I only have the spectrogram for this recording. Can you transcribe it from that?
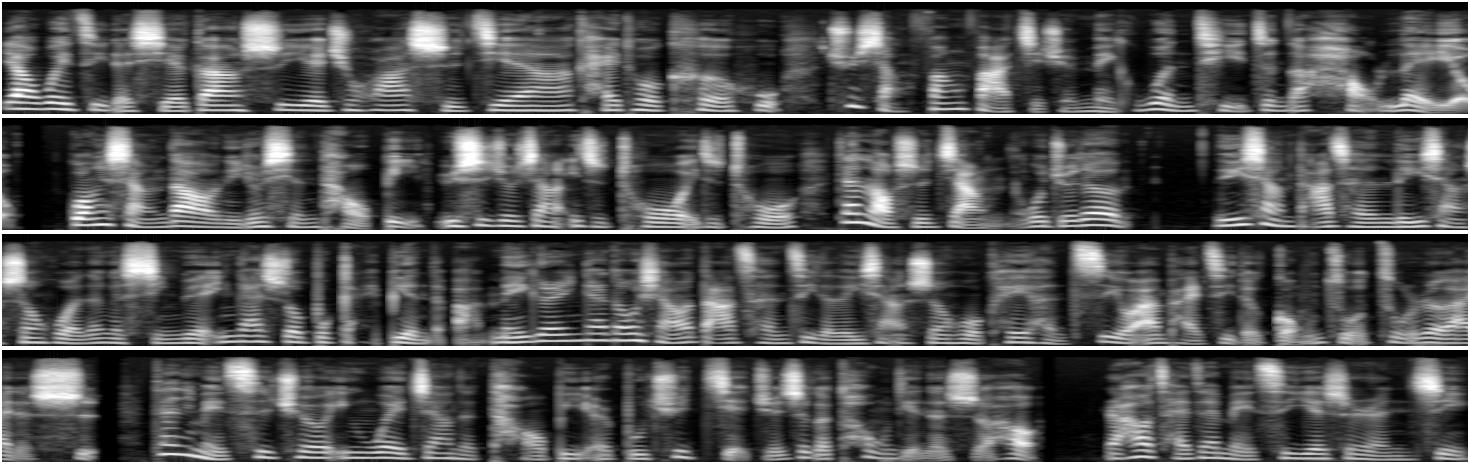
要为自己的斜杠事业去花时间啊，开拓客户，去想方法解决每个问题，真的好累哦。光想到你就先逃避，于是就这样一直拖，一直拖。但老实讲，我觉得你想达成理想生活的那个心愿，应该是都不改变的吧？每个人应该都想要达成自己的理想生活，可以很自由安排自己的工作，做热爱的事。但你每次却又因为这样的逃避而不去解决这个痛点的时候，然后才在每次夜深人静，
